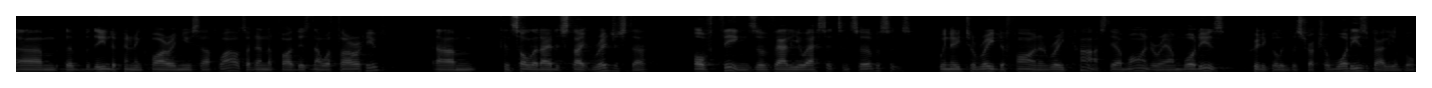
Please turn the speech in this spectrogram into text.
Um, the, the, independent inquiry in New South Wales identified there's no authoritative um, consolidated state register of things of value, assets, and services we need to redefine and recast our mind around what is critical infrastructure, what is valuable,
